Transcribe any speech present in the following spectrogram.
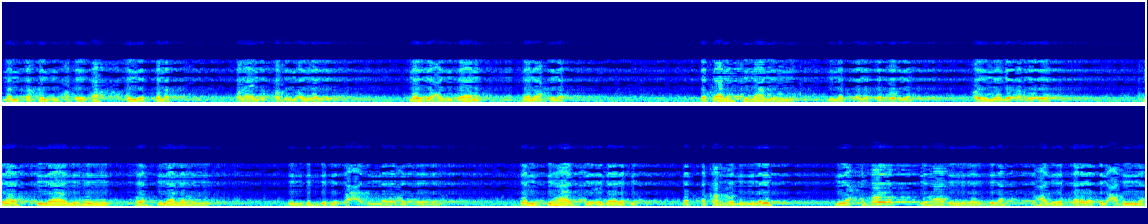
لم تكن في الحقيقة عند السلف ولا عند الصدر الأول موضع جدال ولا خلاف. وكان اهتمامهم بمسألة الرؤية أو موضوع الرؤية هو اهتمامهم هو اهتمامهم بالجد في طاعة الله عز وجل والاجتهاد في عبادته والتقرب إليه ليحظوا بهذه المنزلة وهذه الدرجة العظيمة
